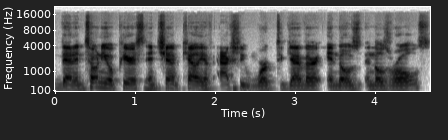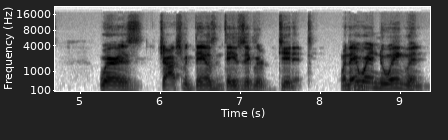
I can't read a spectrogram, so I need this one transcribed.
that Antonio Pierce and Champ Kelly have actually worked together in those in those roles, whereas Josh McDaniels and Dave Ziegler didn't. When they hmm. were in New England,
